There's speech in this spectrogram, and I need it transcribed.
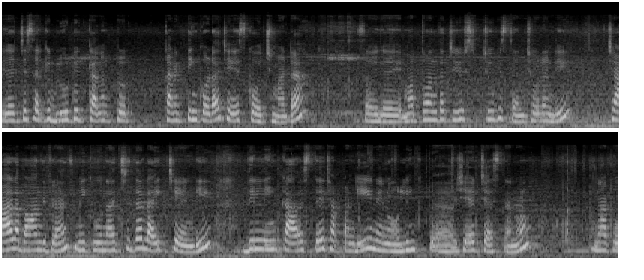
ఇది వచ్చేసరికి బ్లూటూత్ కనెక్ట్ కనెక్టింగ్ కూడా చేసుకోవచ్చు అన్నమాట సో ఇది మొత్తం అంతా చూ చూపిస్తాను. చూడండి. చాలా బాగుంది ఫ్రెండ్స్. మీకు నచ్చితే లైక్ చేయండి. దీని లింక్ కావస్తే చెప్పండి. నేను లింక్ షేర్ చేస్తాను. నాకు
